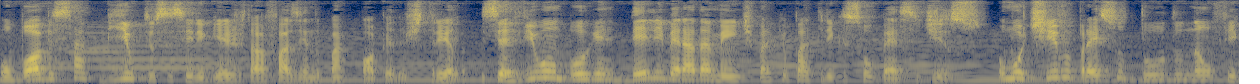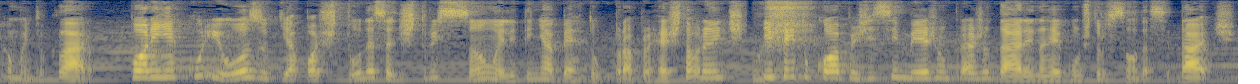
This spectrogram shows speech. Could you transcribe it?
o Bob sabia o que o Ciceriguejo estava fazendo com a cópia do Estrela e serviu o hambúrguer deliberadamente para que o Patrick soubesse disso. O motivo para isso tudo não fica muito claro. Porém, é curioso que após toda essa destruição, ele tenha aberto o próprio restaurante e feito cópias de si mesmo para ajudarem na reconstrução da cidade.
